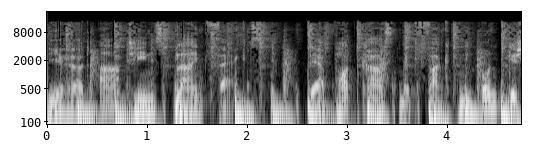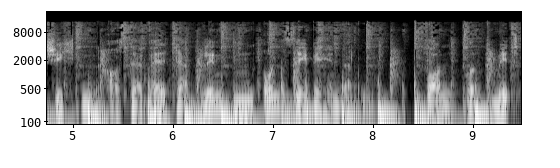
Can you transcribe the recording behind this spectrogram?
Ihr hört Artins Blind Facts, der Podcast mit Fakten und Geschichten aus der Welt der Blinden und Sehbehinderten. Von und mit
